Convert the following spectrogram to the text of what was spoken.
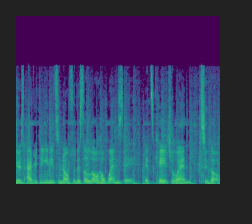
Here's everything you need to know for this Aloha Wednesday. It's KHON to go.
